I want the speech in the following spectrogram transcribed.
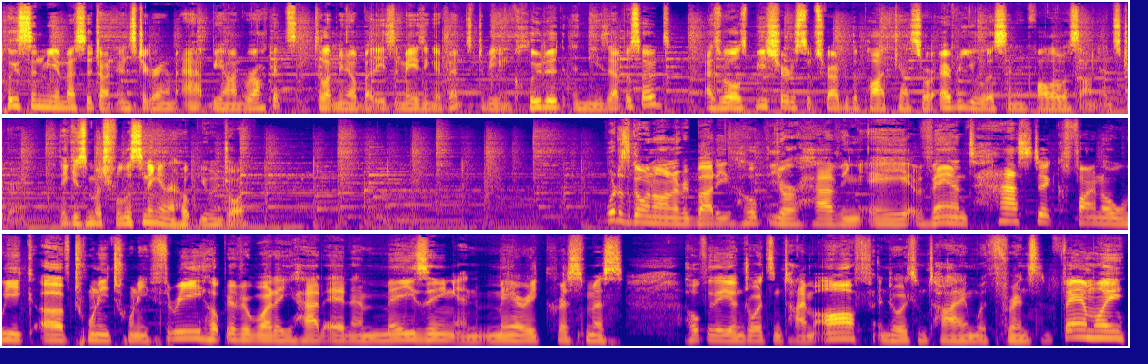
please send me a message on Instagram at Beyond Rockets to let me know about these amazing events to be included in these episodes, as well as be sure to subscribe to the podcast wherever you listen and follow us on Instagram. Thank you so much for listening, and I hope you enjoy. What is going on, everybody? Hope you're having a fantastic final week of 2023. Hope everybody had an amazing and Merry Christmas. Hopefully, you enjoyed some time off, enjoyed some time with friends and family.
